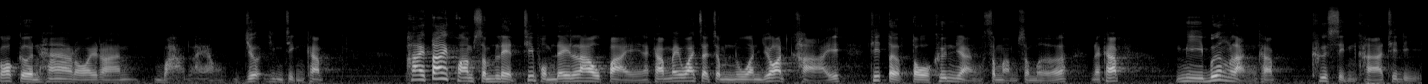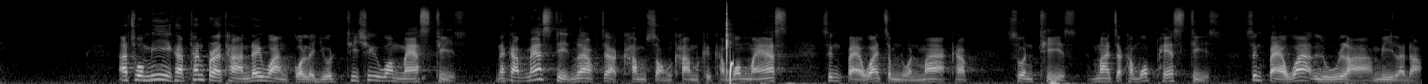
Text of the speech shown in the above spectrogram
ก็เกิน 500ล้านบาทแล้ว เยอะจริง ๆ ครับ ภายใต้ความสำเร็จที่ผมได้เล่าไปนะครับไม่ว่าจะจำนวนยอดขายที่เติบโตขึ้นอย่างสม่ำเสมอนะครับมีเบื้องหลังครับคือสินค้าที่ดีอาโทมี่ครับท่านประธานได้วางกลยุทธ์ที่ชื่อว่า mass t e a s นะครับ mass t e a s มาจากคำสองคำคือคำว่า mass ซึ่งแปลว่าจำนวนมากครับ ส่วน t e a s มาจากคำว่า prestige ซึ่งแปลว่าหรูหรามีระดับ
